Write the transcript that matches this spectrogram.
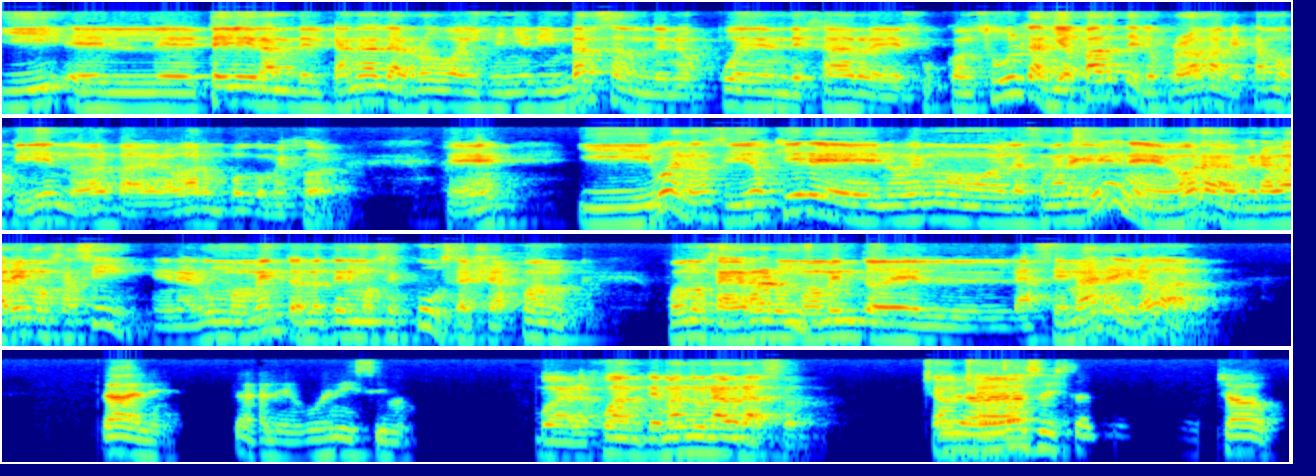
Y el eh, Telegram del canal arroba Ingeniería Inversa, donde nos pueden dejar eh, sus consultas y aparte los programas que estamos pidiendo a ver, para grabar un poco mejor. ¿eh? Y bueno, si Dios quiere, nos vemos la semana que viene. Ahora grabaremos así, en algún momento, no tenemos excusa ya, Juan. Podemos agarrar un momento de la semana y grabar. Dale, dale, buenísimo. Bueno, Juan, te mando un abrazo. Chao, chao. Un abrazo y Chao.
